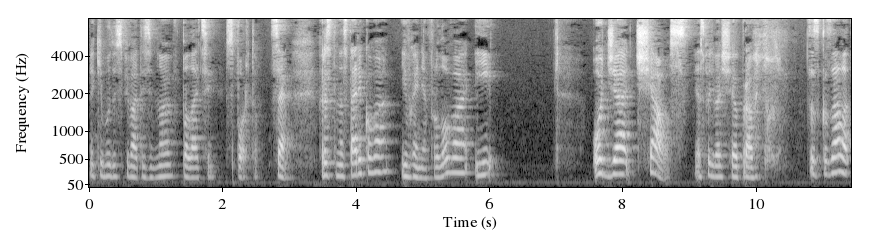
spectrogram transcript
які будуть співати зі мною в палаці спорту. Це Христина Старікова, Євгенія Фролова і Оджа Чаус. Я сподіваюся, що я правильно це сказала.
